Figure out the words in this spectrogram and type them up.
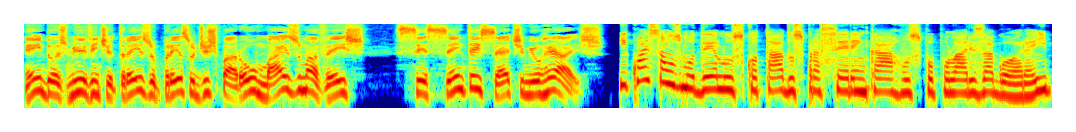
Em 2023, o preço disparou mais uma vez, 67 mil reais. E quais são os modelos cotados para serem carros populares agora? E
